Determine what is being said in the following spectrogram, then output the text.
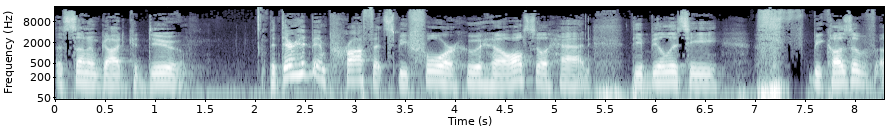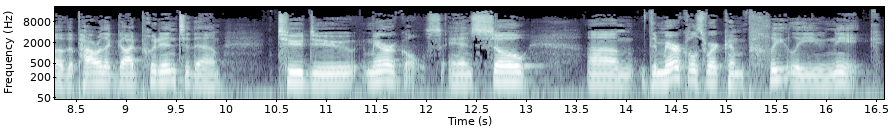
the Son of God could do. But there had been prophets before who had also had the ability, because of, of the power that God put into them, to do miracles. And so um, the miracles were completely unique.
